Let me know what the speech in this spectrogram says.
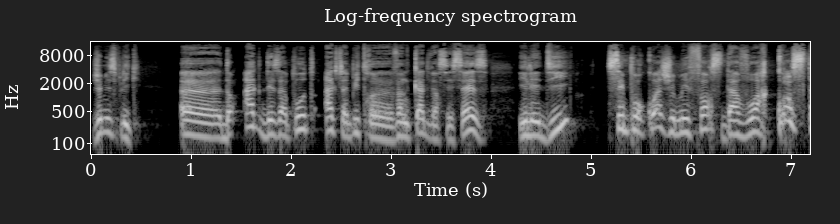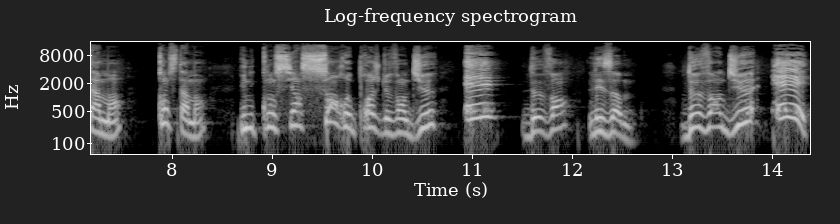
je m'explique. Euh, dans Actes des Apôtres, Actes chapitre 24, verset 16, il est dit, c'est pourquoi je m'efforce d'avoir constamment, constamment, une conscience sans reproche devant Dieu et devant les hommes. Devant Dieu et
